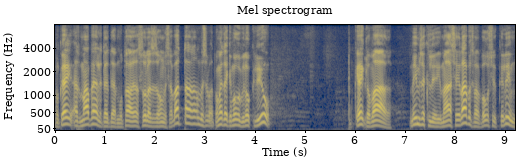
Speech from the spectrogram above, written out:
אוקיי? אז מה הבעיה? אתה יודע, מותר, אסור להזיז ארון בשבת, אתה ארון בשבת. אומרת הגמור ולא כליהו. אוקיי? כלומר, אם זה כלי, מה השאלה בכלל? ברור שכלים,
